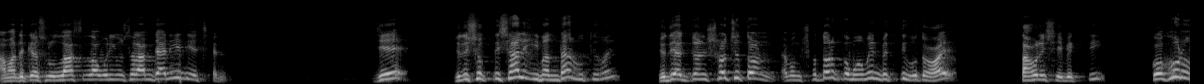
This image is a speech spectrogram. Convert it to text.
আমাদেরকে রসুল্লাহ সাল্লাহ সাল্লাম জানিয়ে দিয়েছেন যে যদি শক্তিশালী ইমানদার হতে হয়, যদি একজন সচেতন এবং সতর্ক মমিন ব্যক্তি হতে হয়, তাহলে সেই ব্যক্তি কখনো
